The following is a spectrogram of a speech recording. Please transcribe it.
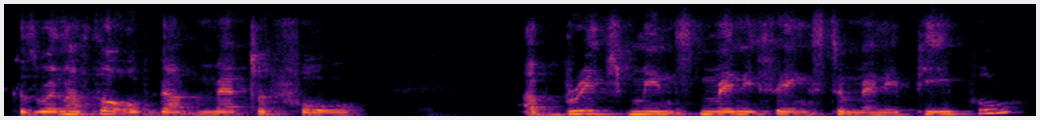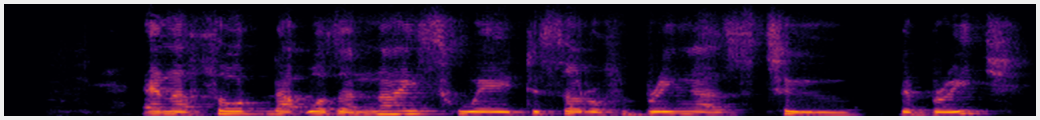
Because when I thought of that metaphor, a bridge means many things to many people. And I thought that was a nice way to sort of bring us to the bridge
